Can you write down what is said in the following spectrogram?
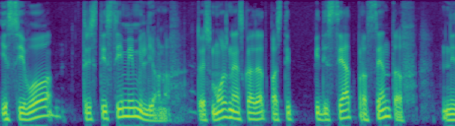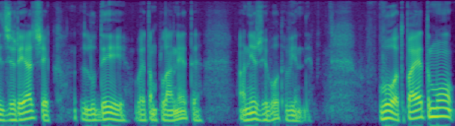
Из всего 37 миллионов. То есть можно сказать, почти 50% незрячих людей в этом планете, они живут в Индии. Вот, поэтому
